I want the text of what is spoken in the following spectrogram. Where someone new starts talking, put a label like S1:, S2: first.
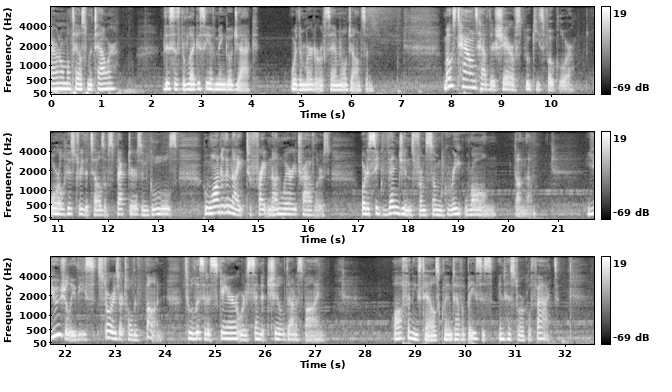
S1: Paranormal Tales from the Tower. This is the legacy of Mingo Jack, or the murder of Samuel Johnson. Most towns have their share of spooky folklore, oral history that tells of specters and ghouls who wander the night to frighten unwary travelers or to seek vengeance from some great wrong done them. Usually, these stories are told in fun to elicit a scare or to send a chill down a spine. Often, these tales claim to have a basis in historical fact.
